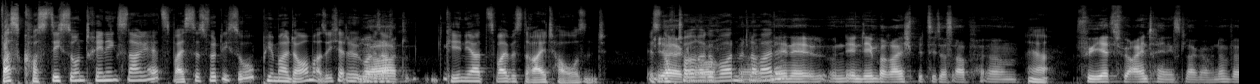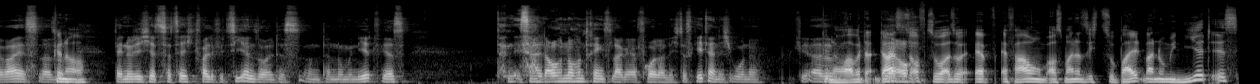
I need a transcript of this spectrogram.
Was kostet dich so ein Trainingslager jetzt? Weißt du es wirklich so? Pi mal Daumen. Also ich hätte ja, gesagt, Kenia 2.000 bis 3.000. Ist ja, noch teurer genau. geworden ja. mittlerweile? Nee, nee, und in dem Bereich spielt sich das ab. Ähm, ja. Für jetzt, für ein Trainingslager, ne? wer weiß. Also, genau. Wenn du dich jetzt tatsächlich qualifizieren solltest und dann nominiert wirst, dann ist halt auch noch ein Trainingslager erforderlich. Das geht ja nicht ohne. Also, genau, aber da, da ja, ist es oft so, also er Erfahrung aus meiner Sicht, sobald man nominiert ist,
